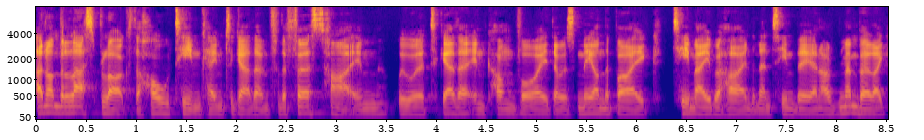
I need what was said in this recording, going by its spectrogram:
And on the last block, the whole team came together, and for the first time, we were together in convoy. There was me on the bike, Team A behind, and then Team B. And I remember, like,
